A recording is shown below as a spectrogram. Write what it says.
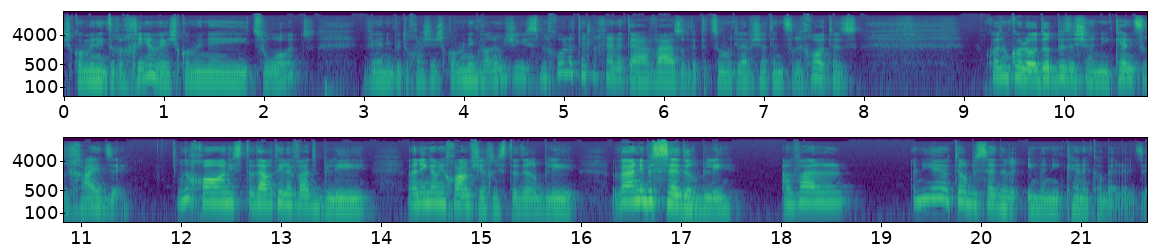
יש כל מיני דרכים ויש כל מיני צורות, ואני בטוחה שיש כל מיני גברים שישמחו לתת לכן את האהבה הזאת ואת התשומת לב שאתן צריכות, אז קודם כל להודות בזה שאני כן צריכה את זה. נכון, הסתדרתי לבד בלי, ואני גם יכולה להמשיך להסתדר בלי, ואני בסדר בלי, אבל אני אהיה יותר בסדר אם אני כן אקבל את זה.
